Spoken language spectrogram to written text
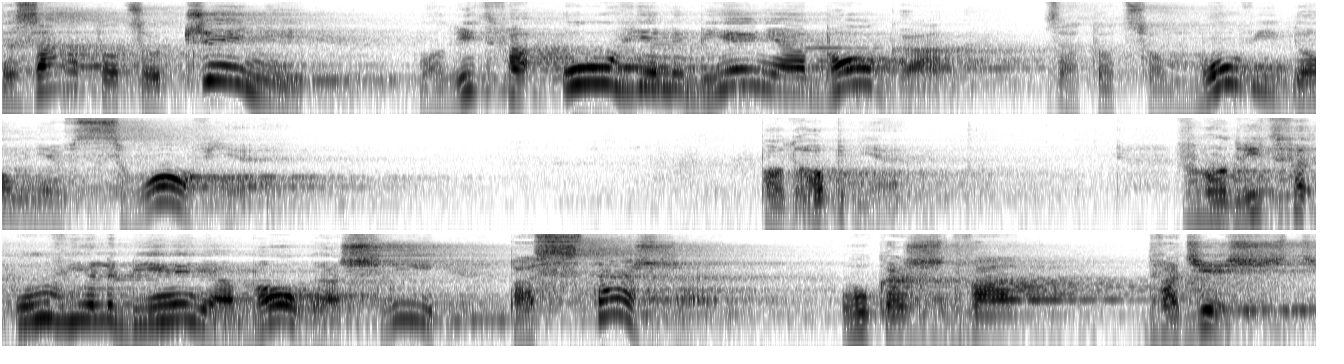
za to, co czyni. Modlitwa uwielbienia Boga za to, co mówi do mnie w Słowie. Podobnie w modlitwę uwielbienia Boga szli pasterze. Łukasz 2, 20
